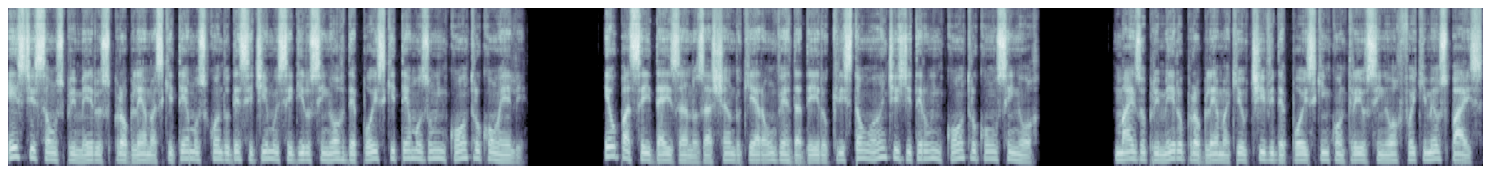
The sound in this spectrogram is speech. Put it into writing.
Estes são os primeiros problemas que temos quando decidimos seguir o Senhor depois que temos um encontro com Ele. Eu passei dez anos achando que era um verdadeiro cristão antes de ter um encontro com o Senhor. Mas o primeiro problema que eu tive depois que encontrei o Senhor foi que meus pais,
